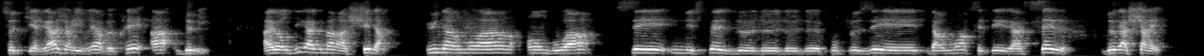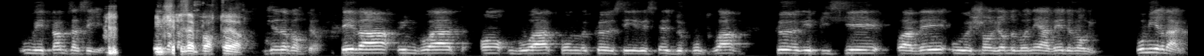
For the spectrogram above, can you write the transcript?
ce tiers-là, j'arriverai à peu près à 2000. Alors, dit Agmara, Sheda, une armoire en bois, c'est une espèce de, de, de- de- qu'on faisait d'armoire, c'était la selle de la charrette, où les femmes s'asseyaient. Une chaise à porteur. chaise à porteur. Teva, une boîte en bois, comme que c'est une espèce de comptoir que l'épicier avait ou le changeur de monnaie avait devant lui. Ou Myrdal.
